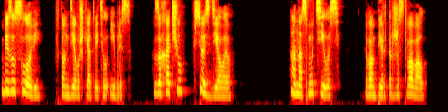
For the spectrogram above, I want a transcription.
«Без условий», — в тон девушке ответил Ибрис. «Захочу, все сделаю». Она смутилась. Вампир торжествовал.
